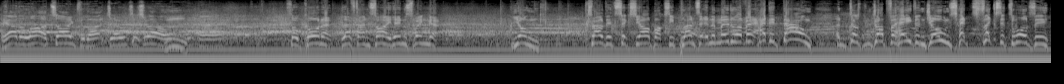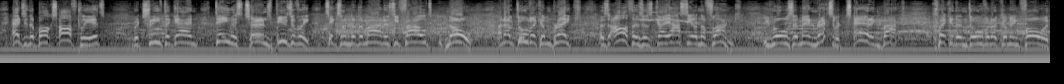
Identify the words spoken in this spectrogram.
He had a lot of time for that, Jones, as well. Hmm. Uh, So corner, left hand side, in swinger. Young, crowded six yard box. He plants it in the middle of it, headed down, and doesn't drop for Hayden. Jones hits, flicks it towards the edge of the box, half cleared, retrieved again. Davis turns beautifully, takes under the man. Is he fouled? No. And now Dover can break as Arthur's as Gyasi on the flank. He rolls him in. Wrexham are tearing back quicker than Dover are coming forward.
